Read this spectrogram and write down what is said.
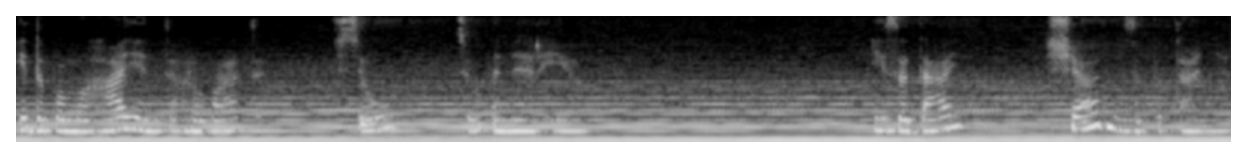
і допомагає інтегрувати всю цю енергію. І задай ще одне запитання.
